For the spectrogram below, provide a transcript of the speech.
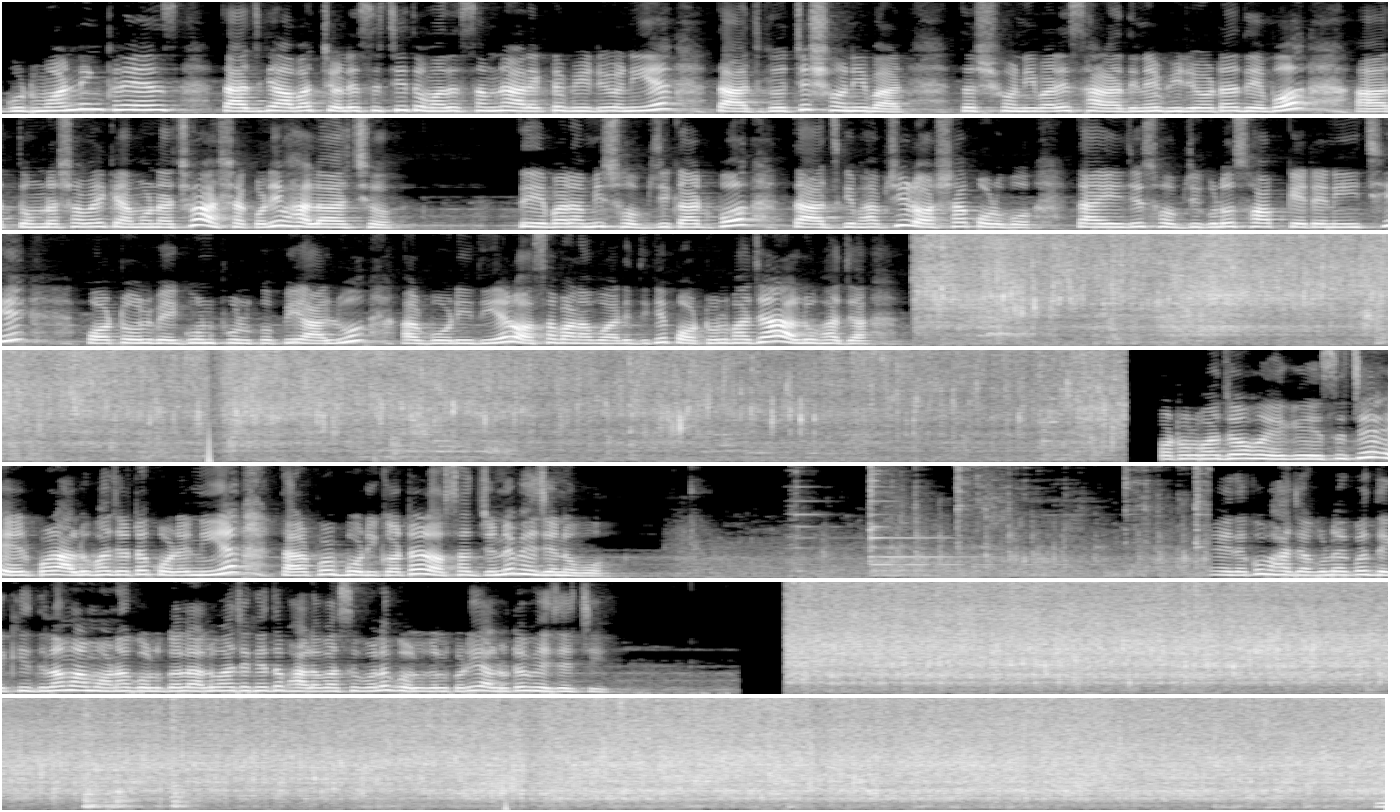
Good morning friends. তা আজকে আবার চলে এসেছি তোমাদের সামনে আরেকটা ভিডিও নিয়ে। তা আজকে হচ্ছে শনিবার। তো শনিবারে সারাদিনের ভিডিওটা দেব। আর তোমরা সবাই কেমন আছো? আশা করি ভালো আছো। তো এবার আমি সবজি কাটবো। তা আজকে ভাবছি রসা করব। তাই এই যে সবজিগুলো সব কেটে নিয়েছি। পটল, বেগুন, ফুলকপি, আলু আর বড়ি দিয়ে রসা বানাবো। আর এদিকে পটল ভাজা, আলু ভাজা। পটল ভাজাও হয়ে গিয়ে এসেছে। এরপর আলু ভাজাটা করে নিয়ে তারপর বড়ি কটা রসার জন্য ভেজে নেব। এই দেখো, ভাজাগুলো একবার দেখিয়ে দিলাম। আর মনা গোল গোল আলু ভাজা খেতে ভালোবাসে বলে গোল গোল করে আলুটা ভেজেছি।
